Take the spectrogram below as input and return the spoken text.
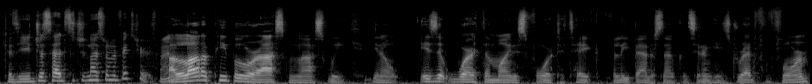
because he just had such a nice run of fixtures, man. a lot of people were asking last week. You know, is it worth a minus four to take Felipe Anderson out, considering he's dreadful form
